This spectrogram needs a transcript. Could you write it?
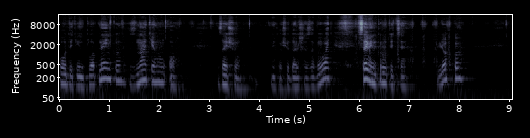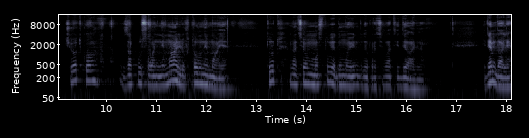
Ходить він плотненько, з натягом. О, зайшов. Не хочу далі забивати. Все він крутиться легко, чітко, закусувань нема, люфтов немає. Тут на цьому мосту, я думаю, він буде працювати ідеально. Йдемо далі.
